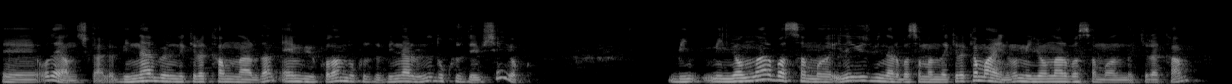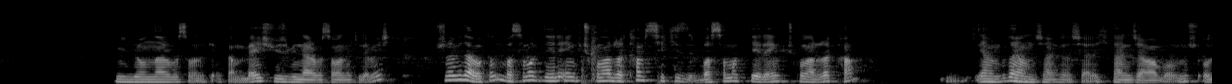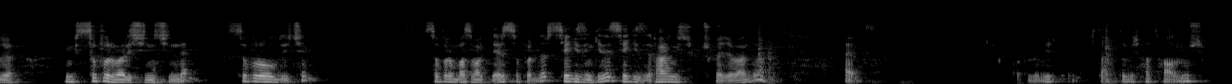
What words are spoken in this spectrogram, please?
Ee, o da yanlış galiba. Binler bölümündeki rakamlardan en büyük olan 9'dur. Binler bölümünde 9 diye bir şey yok. Bin, milyonlar basamağı ile yüz binler basamağındaki rakam aynı mı? Milyonlar basamağındaki rakam milyonlar basamağındaki rakam 5. Yüz binler basamağındaki de 5. Şuna bir daha bakalım. Basamak değeri en küçük olan rakam 8'dir. Basamak değeri en küçük olan rakam yani bu da yanlış arkadaşlar. İki tane cevap olmuş oluyor. Çünkü 0 var işin içinde. 0 olduğu için 0'ın basamak değeri 0'dır. 8'inki de 8'dir. Hangisi küçük acaba değil mi? Evet. Orada bir kitapta bir hata olmuş.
